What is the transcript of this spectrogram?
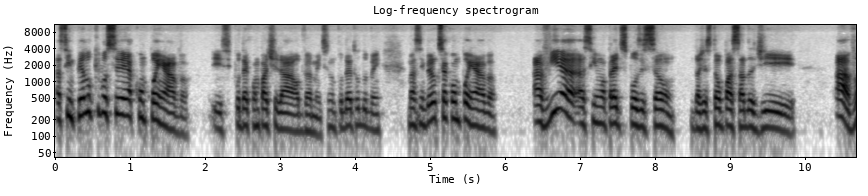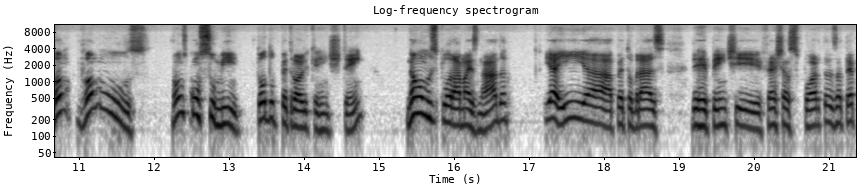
assim, pelo que você acompanhava, e se puder compartilhar, obviamente, se não puder, tudo bem, mas assim, pelo que você acompanhava, havia assim uma predisposição da gestão passada de ah, vamos, vamos, vamos consumir todo o petróleo que a gente tem, não vamos explorar mais nada, e aí a Petrobras, de repente, fecha as portas até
